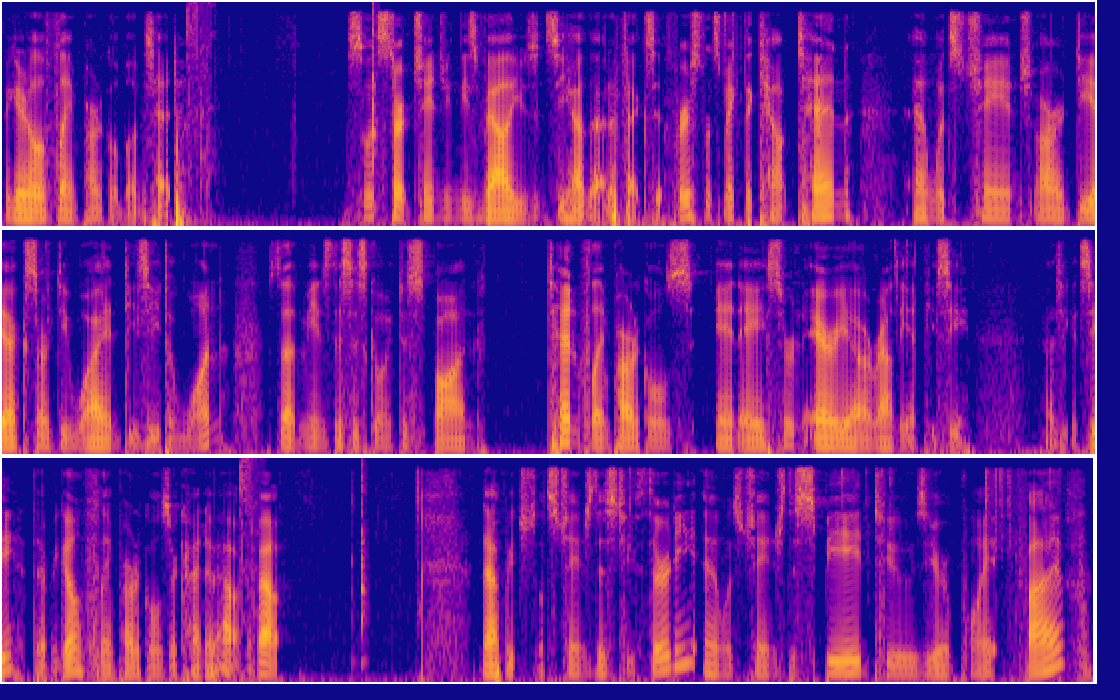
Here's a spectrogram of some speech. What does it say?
we get a little flame particle above his head. So let's start changing these values and see how that affects it. First, let's make the count 10, and let's change our dx, our dy, and dz to 1. So that means this is going to spawn 10 flame particles in a certain area around the NPC. As you can see, there we go, flame particles are kind of out and about. Now if we let's change this to 30 and let's change the speed to 0.5.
